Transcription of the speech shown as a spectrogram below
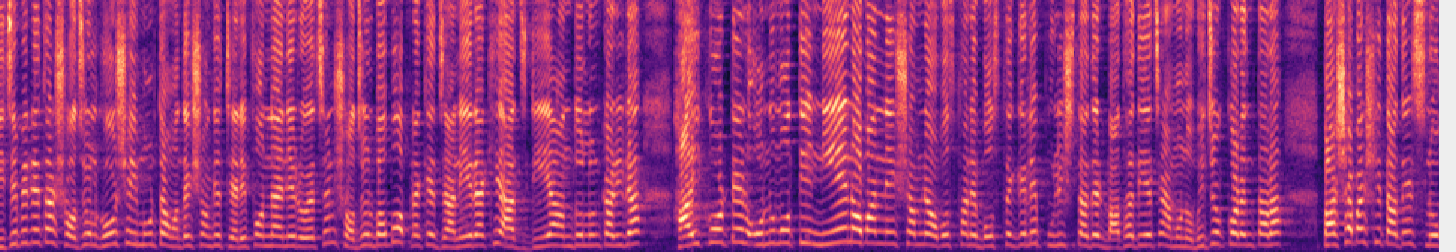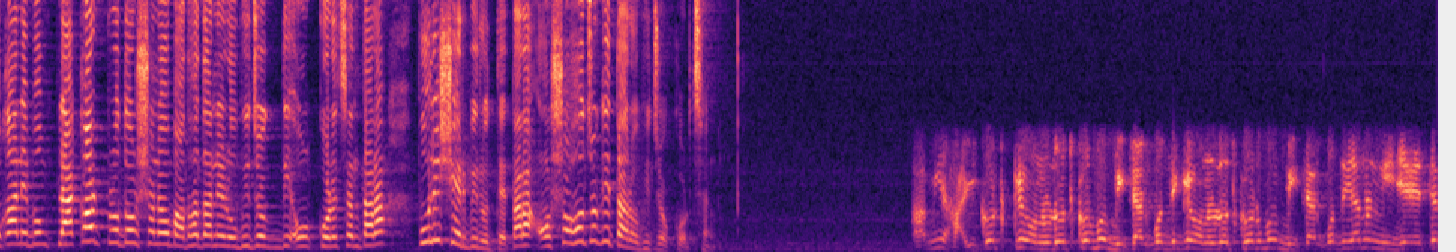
বিজেপি নেতা সজল ঘোষ এই মুহূর্তে আমাদের সঙ্গে টেলিফোন লাইনে রয়েছেন। সজল বাবু আপনাকে জানিয়ে রাখি, আজ ডিএ আন্দোলনকারীরা হাইকোর্টের অনুমতি নিয়ে নবান্নের সামনে অবস্থানে বসতে গেলে পুলিশ তাদের বাধা দিয়েছে, এমন অভিযোগ করেন তারা। পাশাপাশি তাদের স্লোগান এবং প্ল্যাকার্ড প্রদর্শনেও বাধা দানের অভিযোগ করেছেন তারা পুলিশের বিরুদ্ধে। তারা অসহযোগিতার অভিযোগ করছেন। আমি হাইকোর্টকে অনুরোধ করব, বিচারপতিকে অনুরোধ করব, বিচারপতি যেন নিজে এসে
